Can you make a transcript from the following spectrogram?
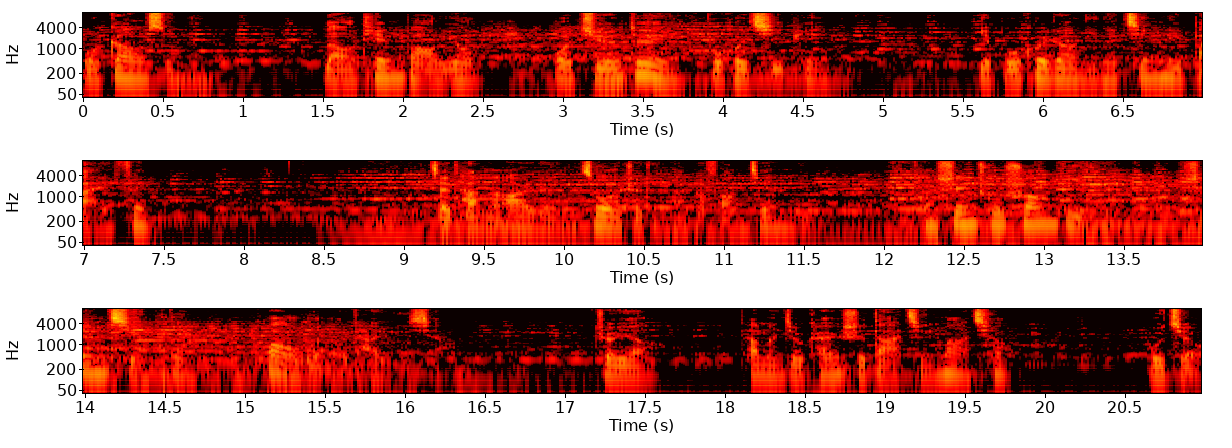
我告诉你，老天保佑，我绝对不会欺骗你，也不会让您的精力白费。”在他们二人坐着的那个房间里，他伸出双臂，深情地抱吻了她一下。这样，他们就开始打情骂俏。不久，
